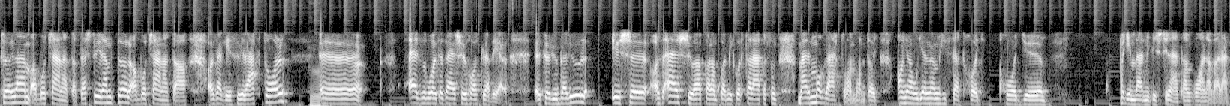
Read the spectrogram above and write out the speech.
tőlem, a bocsánat a testvéremtől, a bocsánat a, az egész világtól. Ö, Ez volt az első hat levél körülbelül, és az első alkalomkor, mikor találkoztunk, már magától mondta, hogy anya, ugye nem hiszed, hogy, hogy hogy én bármit is csináltam volna veled.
